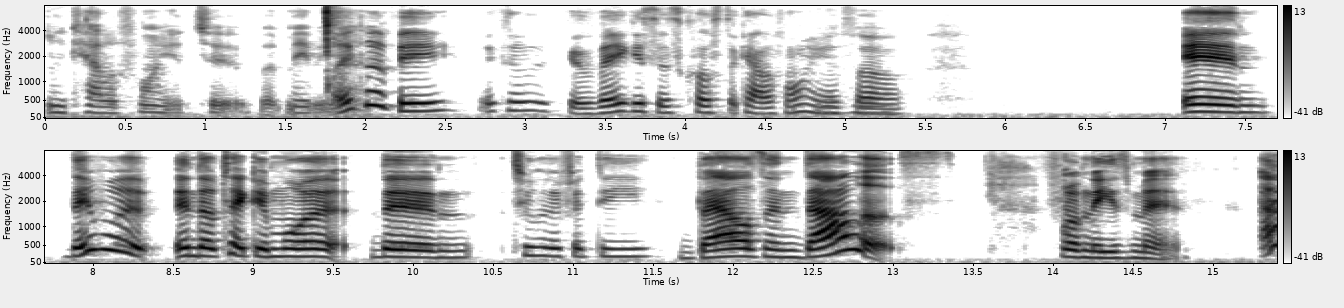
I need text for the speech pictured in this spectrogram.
in California too, but maybe It could be. It could. Cause Vegas is close to California, Mhm. so. And they would end up taking more than two hundred fifty thousand dollars from these men. I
